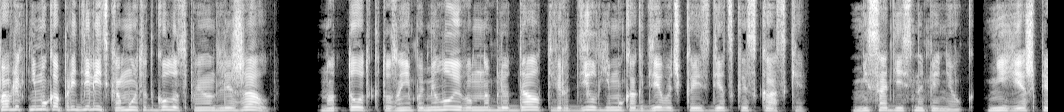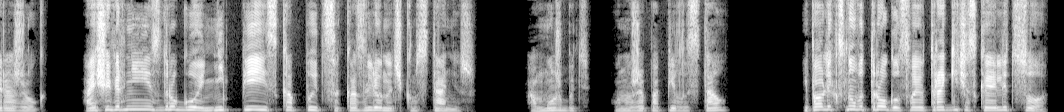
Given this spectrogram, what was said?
Павлик не мог определить, кому этот голос принадлежал, но тот, кто за Непомилуевым наблюдал, твердил ему, как девочка из детской сказки. «Не садись на пенек, не ешь пирожок, а еще вернее из другой, не пей из копытца, козленочком станешь». А может быть, он уже попил и стал? И Павлик снова трогал свое трагическое лицо,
